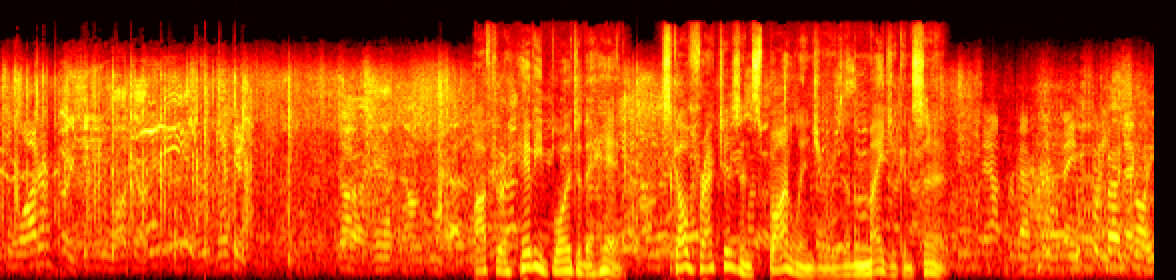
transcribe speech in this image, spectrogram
Some water? Oh, you think you can walk out here? Okay. After a heavy blow to the head, skull fractures and spinal injuries are the major concern. Out for about 15, 20 Coach, seconds. no, he,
